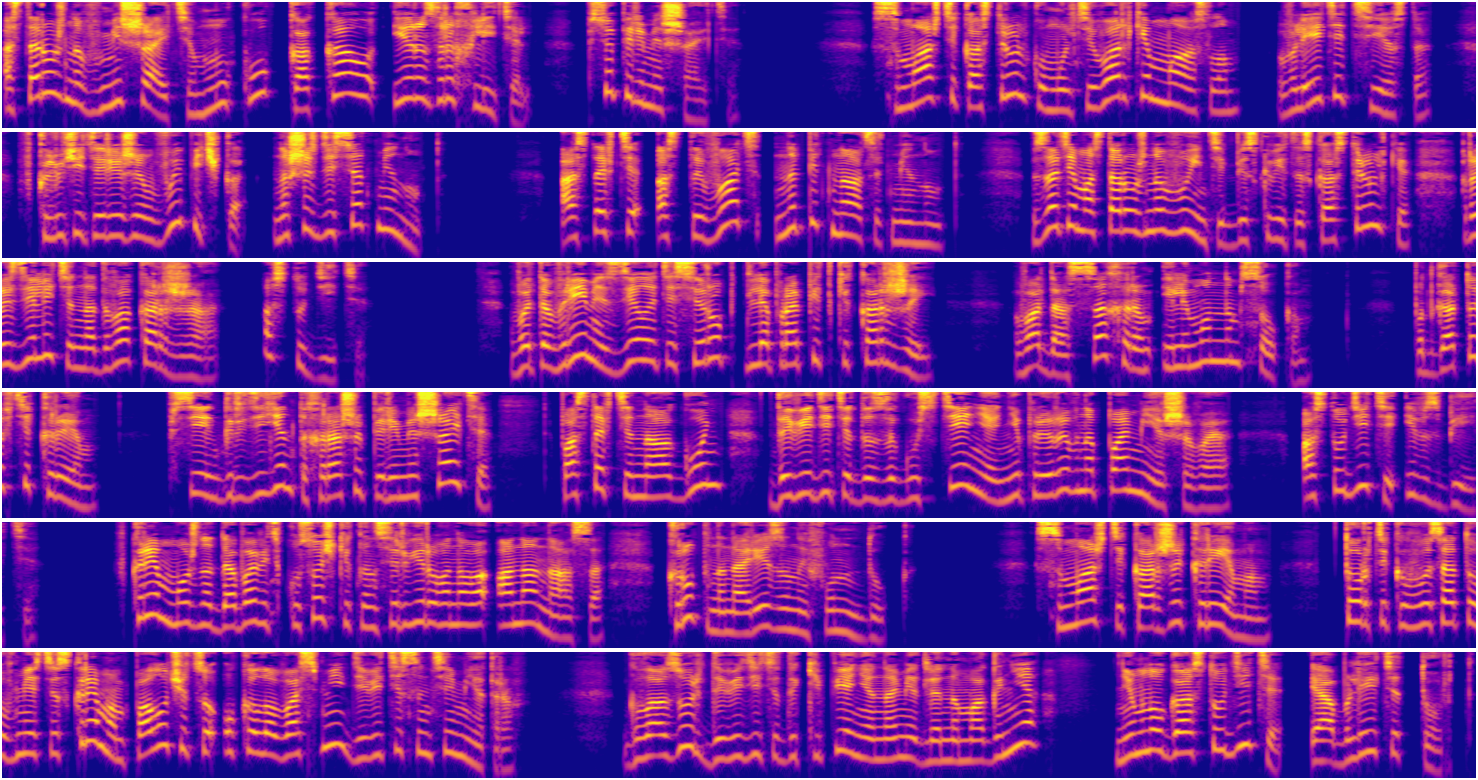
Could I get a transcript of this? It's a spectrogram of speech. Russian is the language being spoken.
Осторожно вмешайте муку, какао и разрыхлитель. Все перемешайте. Смажьте кастрюльку мультиварки маслом, влейте тесто, включите режим выпечка на 60 минут. Оставьте остывать на 15 минут. Затем осторожно выньте бисквит из кастрюльки, разделите на два коржа, остудите. В это время сделайте сироп для пропитки коржей, вода с сахаром и лимонным соком. Подготовьте крем. Все ингредиенты хорошо перемешайте, поставьте на огонь, доведите до загустения, непрерывно помешивая, остудите и взбейте. В крем можно добавить кусочки консервированного ананаса, крупно нарезанный фундук. Смажьте коржи кремом. Тортик в высоту вместе с кремом получится около 8-9 сантиметров. Глазурь доведите до кипения на медленном огне, немного остудите и облейте торт.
